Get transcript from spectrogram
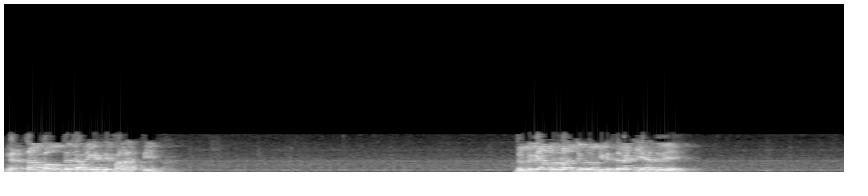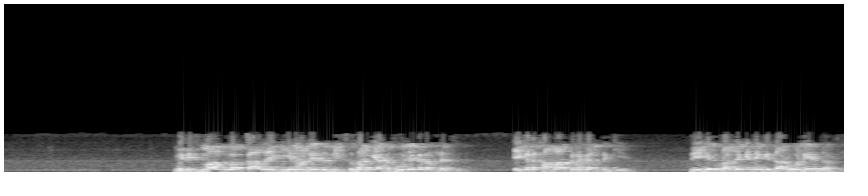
නැත්තම් බෞද්ධ කමෙන් ඇති බලක් තියෙනවා. දුටුගැමුණු රජුගේ මිරිස වැටිය හැදුවේ. මිරිස් මාළුවක් කාලේ කියනව නේද වික්ෂු සංඝයාට පූජා කරන්න නැතුව. ඒකට කමා කරගන්න කියන. ඉතින් එහෙම රජ කෙනෙක්ගේ දරුවෝ නේද අපි?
